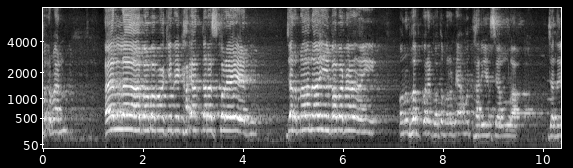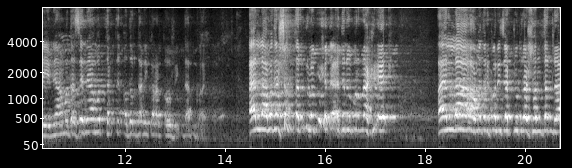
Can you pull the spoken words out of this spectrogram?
ফরমান। আল্লাহ, বাবা মাকে নেক হায়াত দারাজ করেন। যার মা নাই, বাবা নাই, অনুভব করে কত বড় নিয়ামত হারিয়েছে আল্লাহ। যাদের এই নিয়ামত আছে, নিয়ামত থাকতে কদরদারি করার তৌফিক দান করেন। আল্লাহ, আমাদের সন্তানগুলোকে হেদায়তের উপর রাখে আল্লাহ, আমাদের কলিজার টুকরা সন্তানরা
